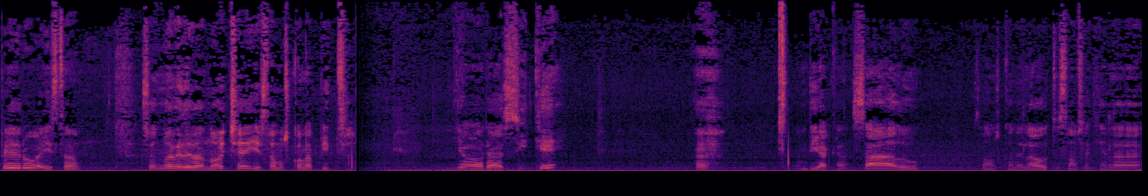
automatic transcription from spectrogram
Pero ahí está. Son 9 de la noche y estamos con la pizza. Y ahora sí que... Ah, un día cansado. Estamos con el auto, estamos aquí en la,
